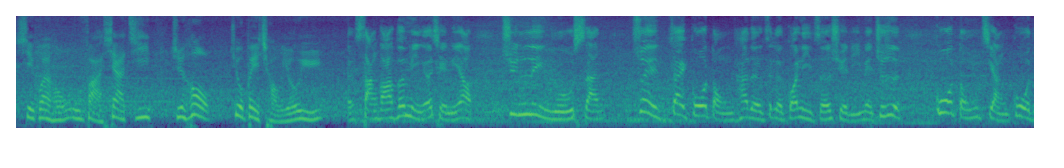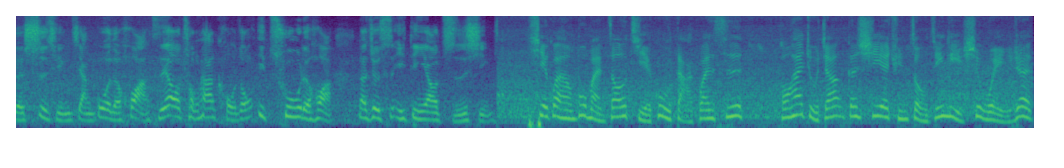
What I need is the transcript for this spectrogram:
谢冠宏无法下机，之后就被炒鱿鱼。赏罚分明，而且你要军令如山。所以在郭董他的这个管理哲学里面，就是郭董讲过的事情、讲过的话，只要从他口中一出的话，那就是一定要执行。谢冠宏不满遭解雇打官司，红海主张跟事业群总经理是委任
